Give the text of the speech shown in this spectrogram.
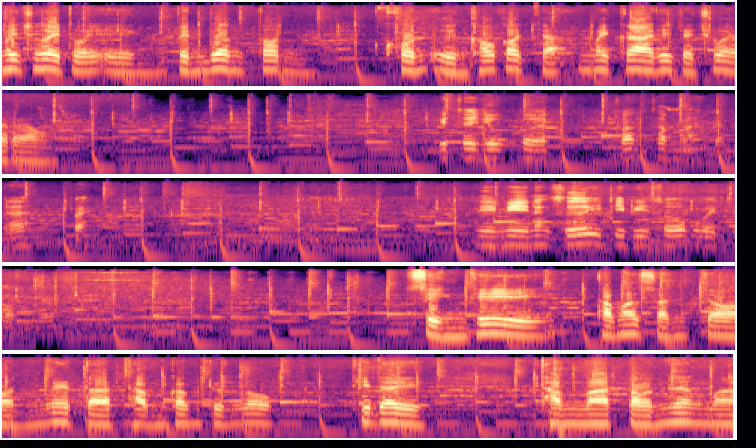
ไม่ช่วยตัวเองเป็นเบื้องต้น คนอื่นเขาก็จะไม่กล้าที่จะช่วยเรา วิทยุเปิดฟังธรรมะกันนะไปนี่มีหนังสืออิติปิโสก็ไปท่องแล้วสิ่งที่ ธรรมสัญจร เมตตาธรรมกำจุนโลกที่ได้ทำมาต่อเนื่องมา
